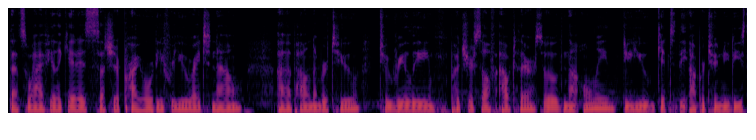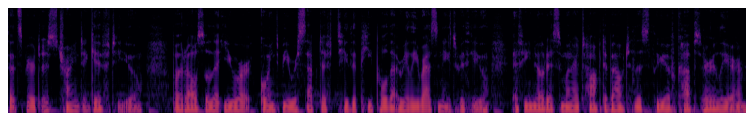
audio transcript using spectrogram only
That's why I feel like it is such a priority for you right now uh, pile number two, to really put yourself out there. So not only do you get the opportunities that Spirit is trying to give to you, but also that you are going to be receptive to the people that really resonates with you. If you notice, when I talked about this Three of Cups earlier,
